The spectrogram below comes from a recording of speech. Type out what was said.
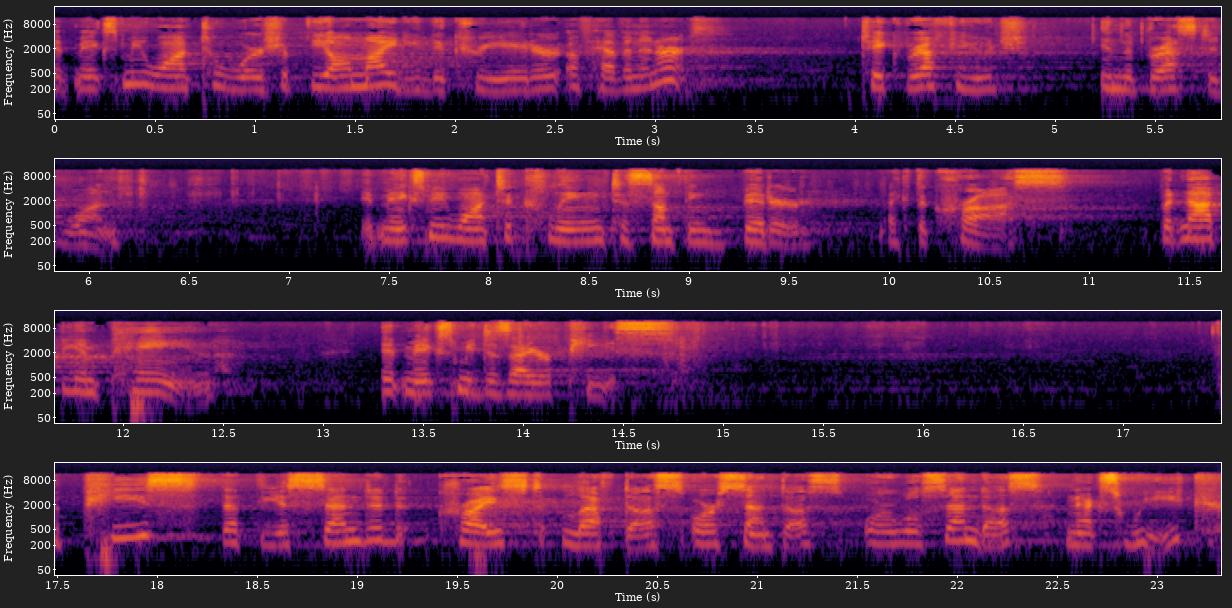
It makes me want to worship the Almighty, the creator of heaven and earth. Take refuge in the breasted one. It makes me want to cling to something bitter, like the cross, but not be in pain. It makes me desire peace. The peace that the ascended Christ left us, or sent us, or will send us next week.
